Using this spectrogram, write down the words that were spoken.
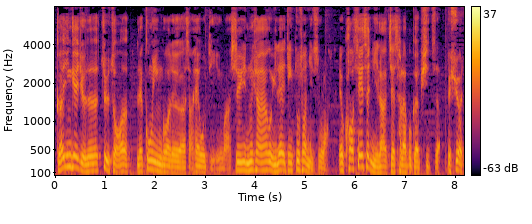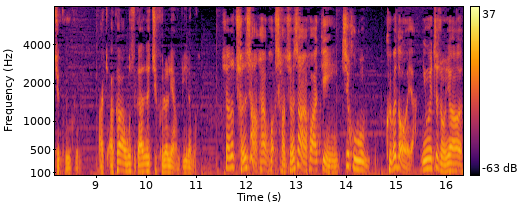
搿应该就是最早的来公映高头个上海话电影伐？所以侬想想看，现在已经多少年数了？要靠三十年了，再出来部搿片子，必须要去看一看。而而且我自家是去看了两遍了嘛。像这纯上海话、纯上海话电影几乎看不到的呀，因为这种要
